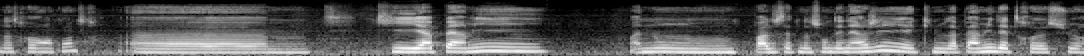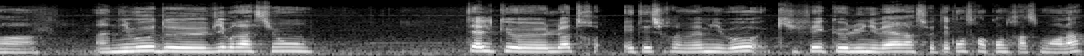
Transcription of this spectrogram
notre rencontre, euh, qui a permis, bah, nous on parle de cette notion d'énergie, et qui nous a permis d'être sur un, un niveau de vibration tel que l'autre était sur le même niveau, qui fait que l'univers a souhaité qu'on se rencontre à ce moment-là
